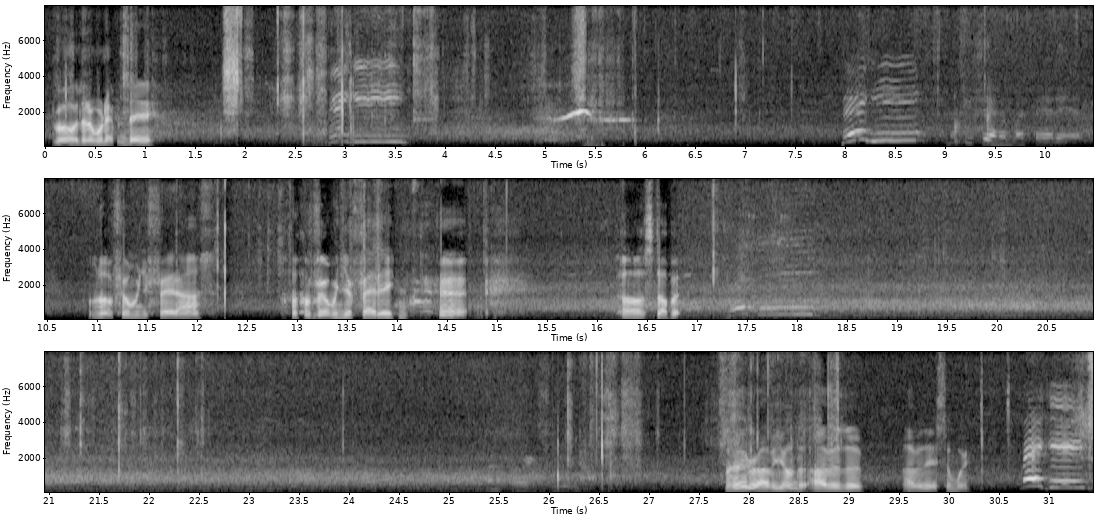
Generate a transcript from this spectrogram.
Oh, I don't know what happened there. Maggie! Maggie! Look you filming my fat ass. I'm not filming your fat ass. I'm filming your fat eating. oh, stop it. I don't know where she is. I heard her over yonder, over the, over there somewhere. Maggie!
